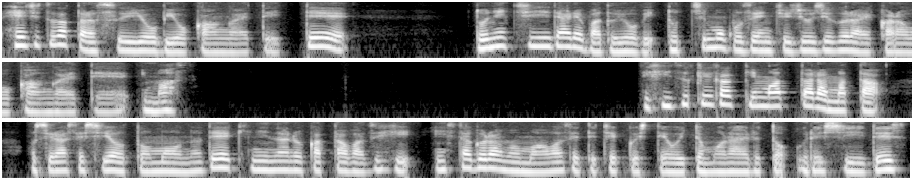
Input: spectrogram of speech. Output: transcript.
平日だったら水曜日を考えていて、土日であれば土曜日どっちも午前中10時ぐらいからを考えていますで日付が決まったらまたお知らせしようと思うので気になる方はぜひインスタグラムも合わせてチェックしておいてもらえると嬉しいです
